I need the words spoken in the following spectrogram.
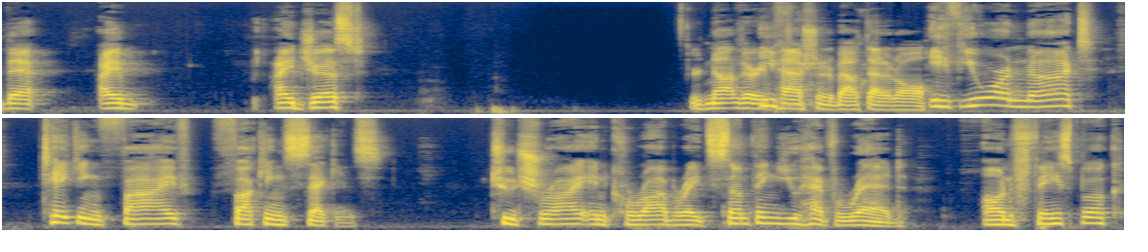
That I, I just You're not very If- passionate about that at all. if you are not taking five fucking seconds to try and corroborate something you have read on Facebook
